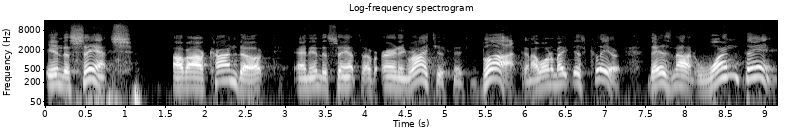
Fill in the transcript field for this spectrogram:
in the sense of our conduct and in the sense of earning righteousness. But, and I want to make this clear, there's not one thing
